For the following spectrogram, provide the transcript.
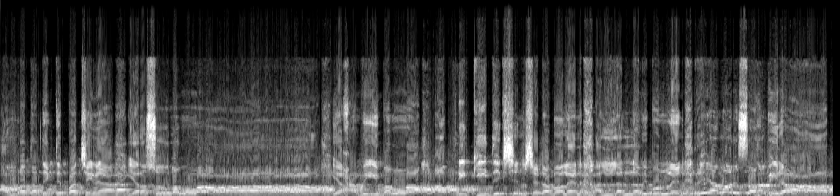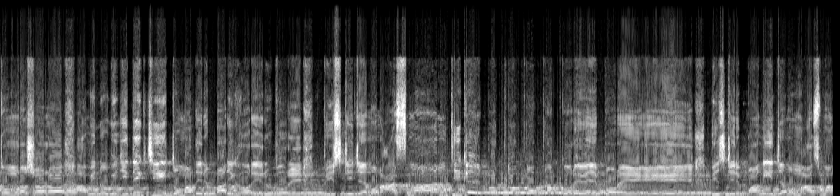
আমরা তা দেখতে পাচ্ছি না। ইয়া ইয়া হাবিবাল্লাহ আপনি কি দেখছেন সেটা বলেন। আল্লাহ নবী বললেন, রে আমার সাহাবীরা, তোমরা শোনো, আমি নবীজি দেখছি তোমাদের বাড়ি ঘরের উপরে বৃষ্টি যেমন আসমান থেকে টপ টপ টপ টপ করে পড়ে। বৃষ্টির পানি যেমন আসমান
